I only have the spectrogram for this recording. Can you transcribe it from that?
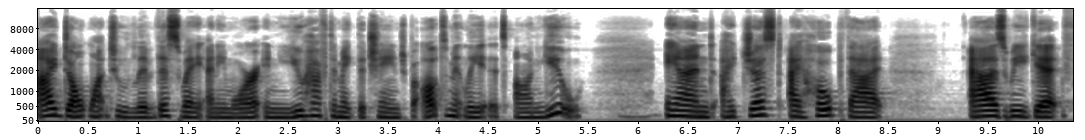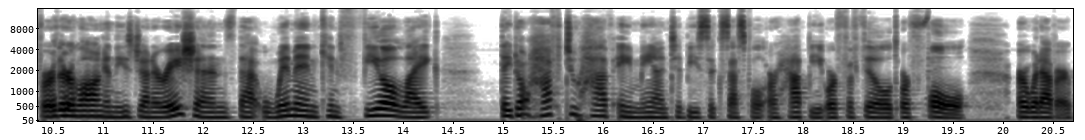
I don't want to live this way anymore. And you have to make the change. But ultimately, it's on you. And I just, I hope that as we get further along in these generations, that women can feel like they don't have to have a man to be successful or happy or fulfilled or full or whatever.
